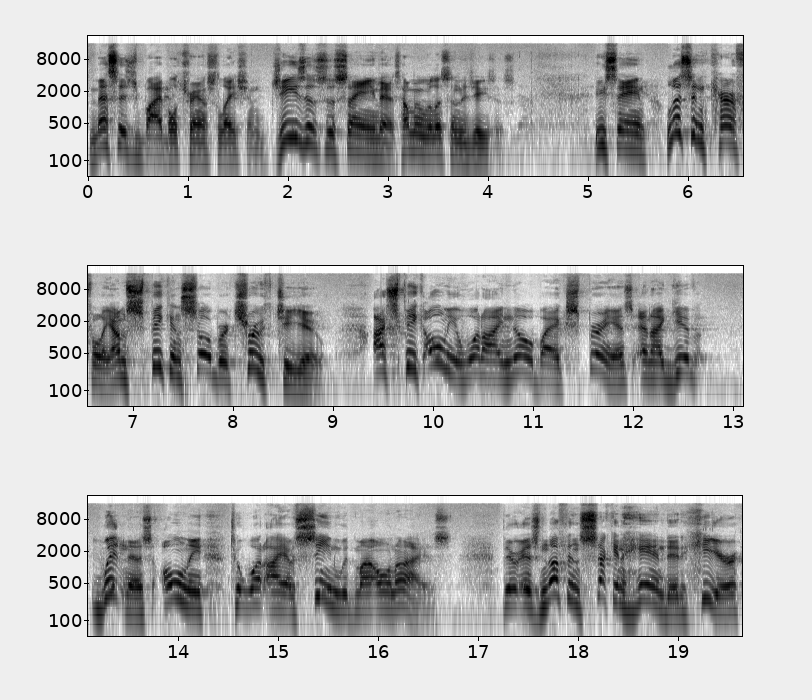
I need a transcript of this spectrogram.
Message Bible translation. Jesus is saying this. How many will listen to Jesus? He's saying, Listen carefully. I'm speaking sober truth to you. I speak only of what I know by experience, and I give witness only to what I have seen with my own eyes. There is nothing second handed here,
